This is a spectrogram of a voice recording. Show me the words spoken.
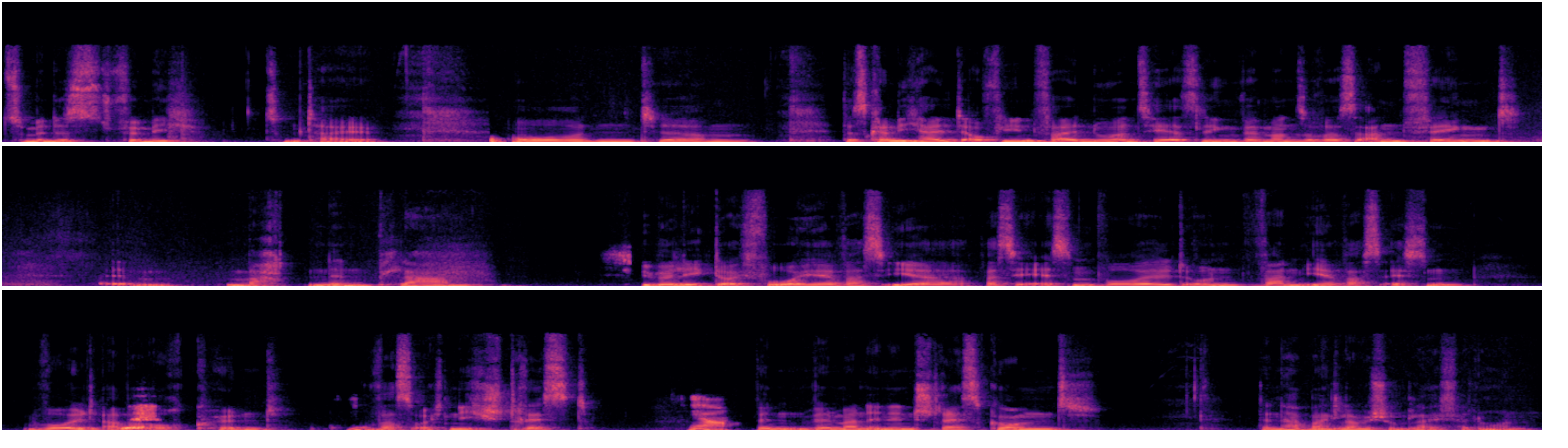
zumindest für mich zum Teil. Und ähm, das kann ich halt auf jeden Fall nur ans Herz legen, wenn man sowas anfängt. Ähm, macht einen Plan. Überlegt euch vorher, was ihr, was ihr essen wollt und wann ihr was essen wollt aber auch könnt, was euch nicht stresst. Ja. Wenn, wenn man in den Stress kommt, dann hat man, glaube ich, schon gleich verloren.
